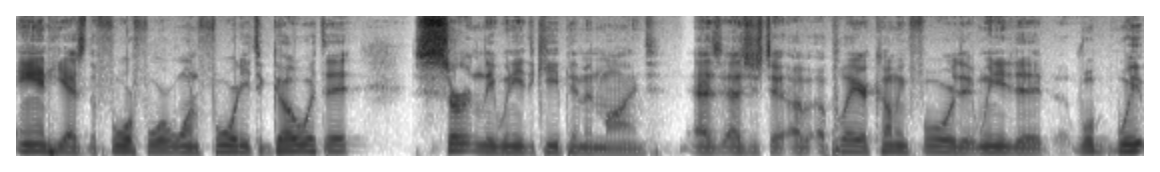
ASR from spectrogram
and he has the 4'4, 140 to go with it, certainly we need to keep him in mind as, as just a, a player coming forward that we need to. We'll, we,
